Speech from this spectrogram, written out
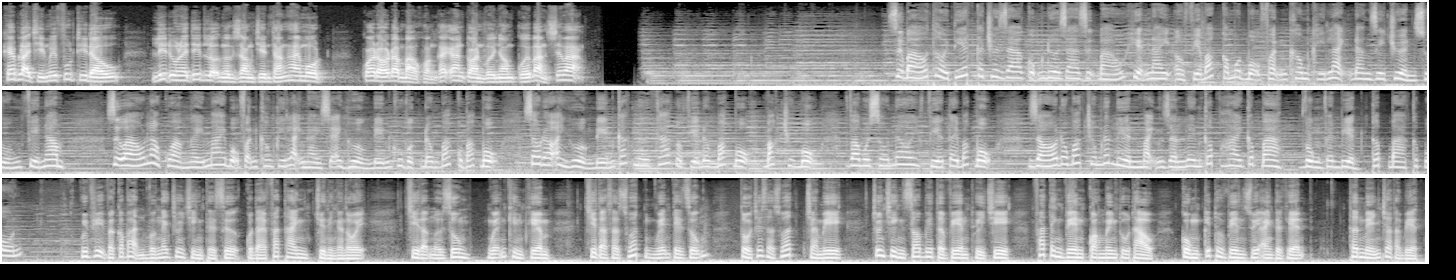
Khép lại 90 phút thi đấu, Leeds United lội ngược dòng chiến thắng 2-1, qua đó đảm bảo khoảng cách an toàn với nhóm cuối bảng xếp hạng. Dự báo thời tiết, các chuyên gia cũng đưa ra dự báo hiện nay ở phía Bắc có một bộ phận không khí lạnh đang di chuyển xuống phía Nam. Dự báo là khoảng ngày mai bộ phận không khí lạnh này sẽ ảnh hưởng đến khu vực Đông Bắc của Bắc Bộ, sau đó ảnh hưởng đến các nơi khác ở phía Đông Bắc Bộ, Bắc Trung Bộ và một số nơi phía Tây Bắc Bộ. Gió Đông Bắc trong đất liền mạnh dần lên cấp 2, cấp 3, vùng ven biển cấp 3, cấp 4. Quý vị và các bạn vừa nghe chương trình thời sự của Đài Phát thanh Truyền hình Hà Nội. Chỉ đạo nội dung Nguyễn Kim Khiêm, chỉ đạo sản xuất Nguyễn Tiến Dũng, tổ chức sản xuất Trà My, chương trình do biên tập viên Thủy Chi, phát thanh viên Quang Minh Thu Thảo cùng kỹ thuật viên Duy Anh thực hiện. Thân mến chào tạm biệt.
